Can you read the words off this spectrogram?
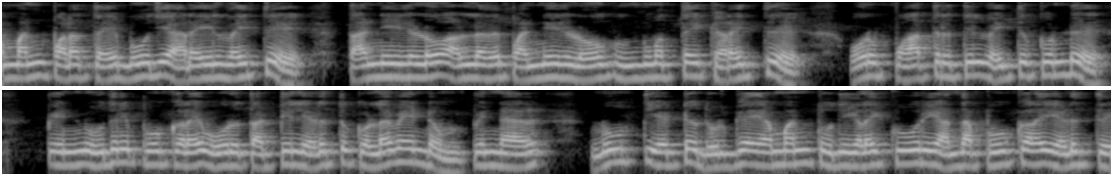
அம்மன் படத்தை பூஜை அறையில் வைத்து தண்ணீரிலோ அல்லது பன்னீரிலோ குங்குமத்தை கரைத்து ஒரு பாத்திரத்தில் வைத்துக்கொண்டு பின் உதிரி பூக்களை ஒரு தட்டில் எடுத்துக்கொள்ள வேண்டும். பின்னர் நூற்றி எட்டு துர்க்கை அம்மன் துதிகளை கூறி அந்த பூக்களை எடுத்து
